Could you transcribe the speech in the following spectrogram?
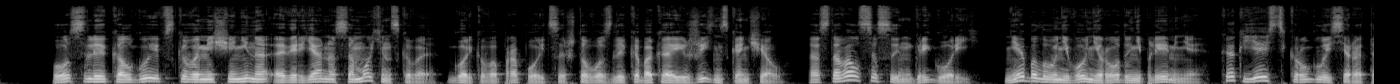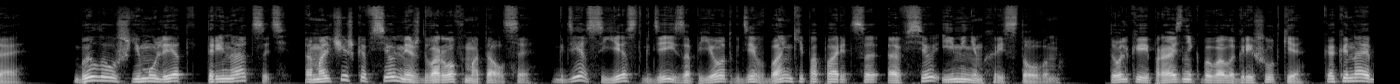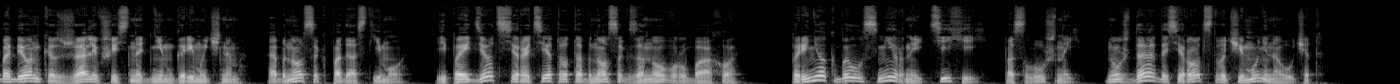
После колгуевского мещанина Аверьяна Самохинского, горького пропойца, что возле кабака и жизнь скончал, оставался сын Григорий. Не было у него ни роду, ни племени, как есть круглый сирота. Было уж ему лет тринадцать, а мальчишка все меж дворов мотался. Где съест, где и запьет, где в баньке попарится, а все именем Христовым. Только и праздник бывало грешутки, как иная бабенка, сжалившись над ним горемычным, обносок подаст ему. И пойдет сироте тот обносок за новую рубаху. Паренек был смирный, тихий, послушный. Нужда до сиротства чему не научат.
